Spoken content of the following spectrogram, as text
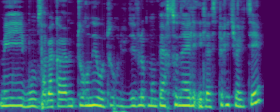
mais bon, ça va quand même tourner autour du développement personnel et de la spiritualité.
